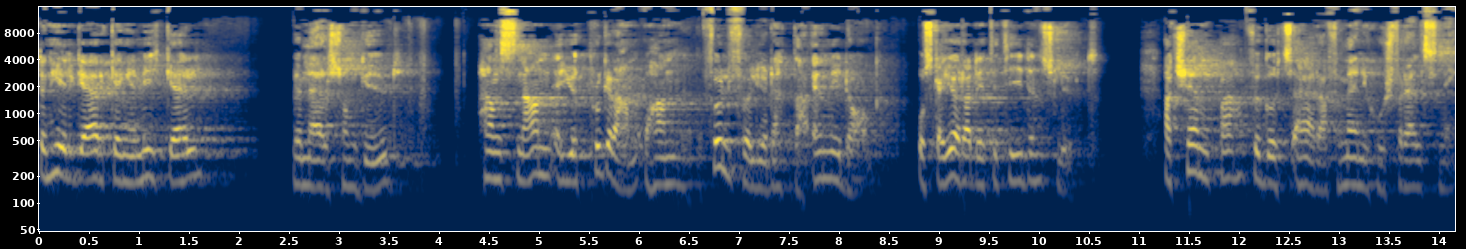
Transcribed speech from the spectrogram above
Den helige ärkeängeln Mikael, vem är som Gud? Hans namn är ju ett program och han fullföljer detta än idag och ska göra det till tidens slut. Att kämpa för Guds ära, för människors frälsning.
